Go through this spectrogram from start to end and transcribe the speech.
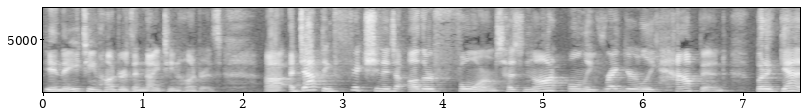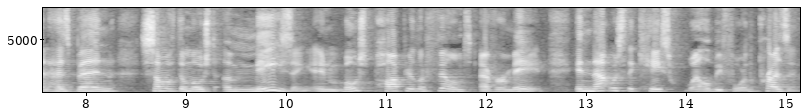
in the 1800s and 1900s. Uh, adapting fiction into other forms has not only regularly happened, but again has been some of the most amazing and most popular films ever made. And that was the case well before the present.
